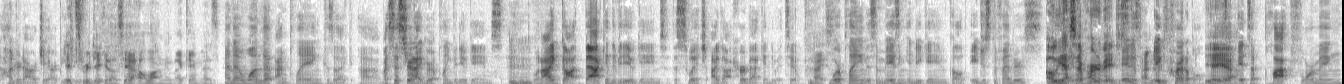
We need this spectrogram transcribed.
hundred hour JRPG. it's ridiculous. Yeah, how long that game is. and then one that I'm playing because like uh, my sister and I grew up playing video games, and Mm-hmm. when I got back into video games with the Switch, I got her back into it too. Nice. We're playing this amazing indie game called Aegis Defenders. Oh yes, I've heard of Aegis It is Defenders. incredible. Yeah, yeah. It's, a- it's a platforming,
